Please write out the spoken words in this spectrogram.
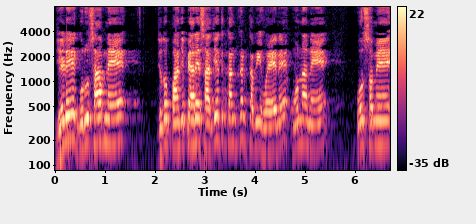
ਜਿਹੜੇ ਗੁਰੂ ਸਾਹਿਬ ਨੇ ਜਦੋਂ ਪੰਜ ਪਿਆਰੇ ਸਾਜੇ ਤੇ ਕੰਕਣ ਕਵੀ ਹੋਏ ਨੇ ਉਹਨਾਂ ਨੇ ਉਸ ਸਮੇਂ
